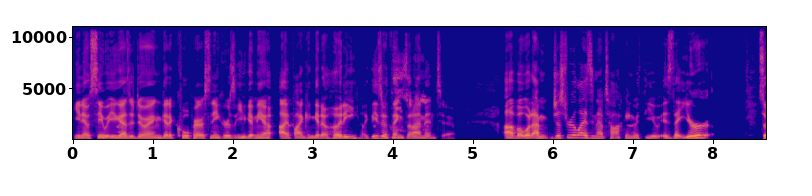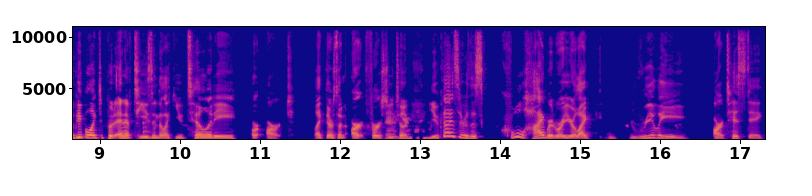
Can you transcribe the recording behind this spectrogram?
you know see what you guys are doing get a cool pair of sneakers you get me a if i can get a hoodie like these are things that i'm into uh, but what i'm just realizing now talking with you is that you're so people like to put nfts into like utility or art like there's an art 1st Mhm. utility you guys are this cool hybrid where you're like really artistic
